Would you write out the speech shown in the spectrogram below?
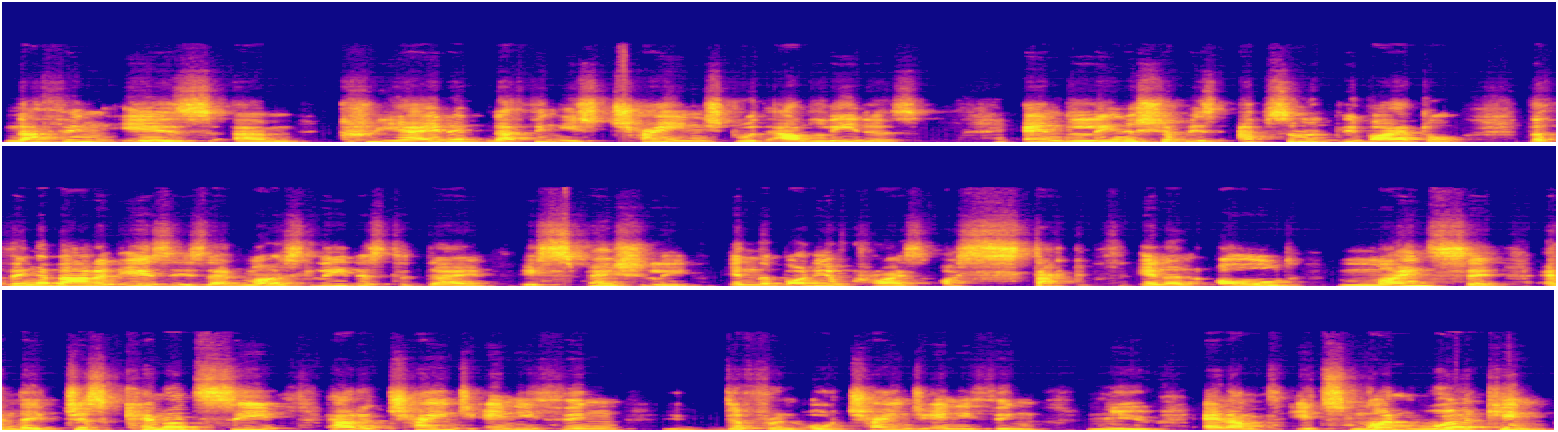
nothing is um, created, nothing is changed without leaders. And leadership is absolutely vital. The thing about it is, is that most leaders today, especially in the body of Christ, are stuck in an old mindset and they just cannot see how to change anything different or change anything new. And it's not working.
